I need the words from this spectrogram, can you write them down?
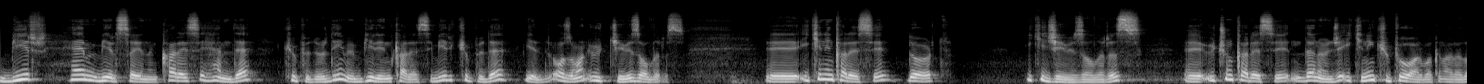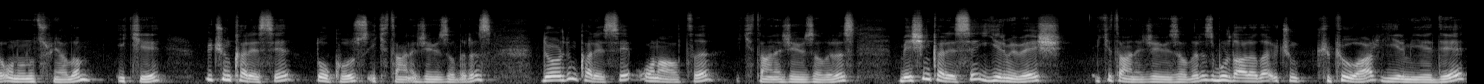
1 hem bir sayının karesi hem de küpüdür değil mi? 1'in karesi 1 küpü de 1'dir. O zaman 3 ceviz alırız. 2'nin karesi 4. 2 ceviz alırız. 3'ün karesinden önce 2'nin küpü var. Bakın arada onu unutmayalım. 2. 3'ün karesi 9. 2 tane ceviz alırız. 4'ün karesi 16. 2 tane ceviz alırız. 5'in karesi 25. 2 tane ceviz alırız. Burada arada 3'ün küpü var. 27.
